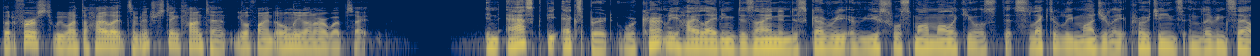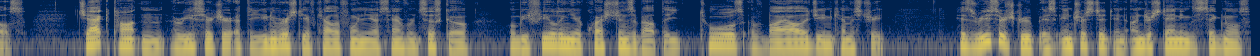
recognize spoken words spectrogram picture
But first, we want to highlight some interesting content you'll find only on our website. In Ask the Expert, we're currently highlighting design and discovery of useful small molecules that selectively modulate proteins in living cells. Jack Taunton, a researcher at the University of California, San Francisco, will be fielding your questions about the tools of biology and chemistry. His research group is interested in understanding the signals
